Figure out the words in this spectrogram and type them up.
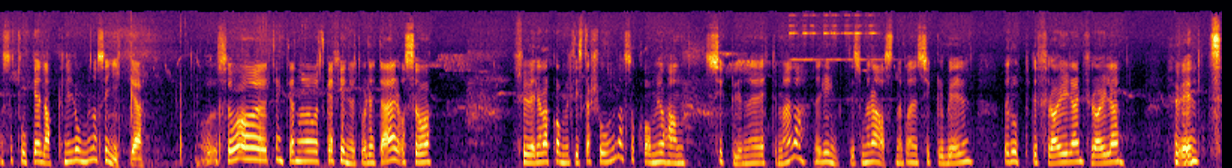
Og så tok jeg lappen i lommen, og så gikk jeg. Og så tenkte jeg nå skal jeg finne ut hvor dette er. Og så, før jeg var kommet til stasjonen, da, så kom jo han syklende etter meg. da. Ringte som rasende på den sykkelbilen og ropte 'Fräulein, Fräulein, vent'.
